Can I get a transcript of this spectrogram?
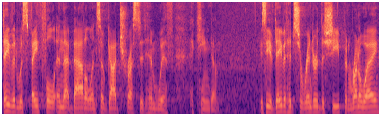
David was faithful in that battle, and so God trusted him with a kingdom. You see, if David had surrendered the sheep and run away,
